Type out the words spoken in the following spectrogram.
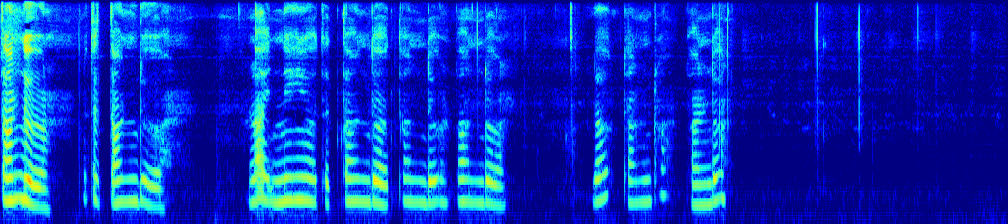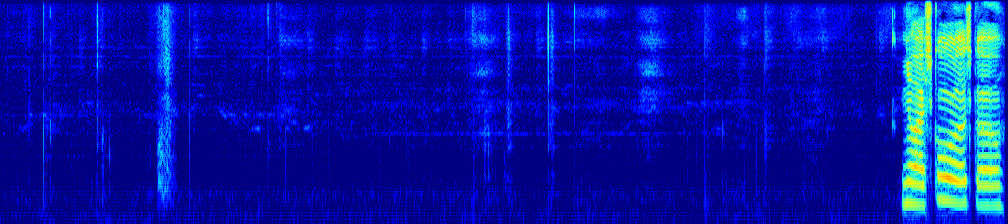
Thunder. A thunder. Lightning the thunder, thunder, thunder. The thunder, thunder. No, I score. Let's go.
